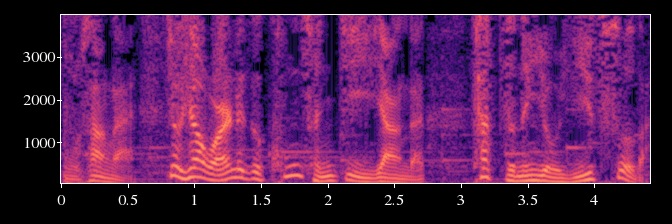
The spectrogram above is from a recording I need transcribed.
补上来，就像玩那个空城计一样的，它只能有一次的，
